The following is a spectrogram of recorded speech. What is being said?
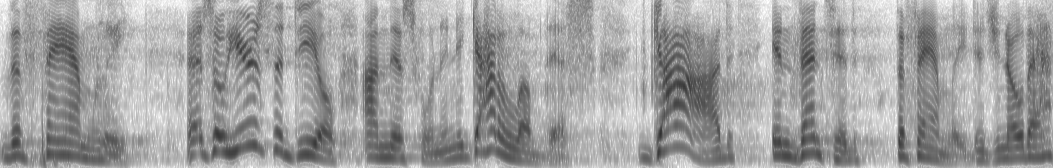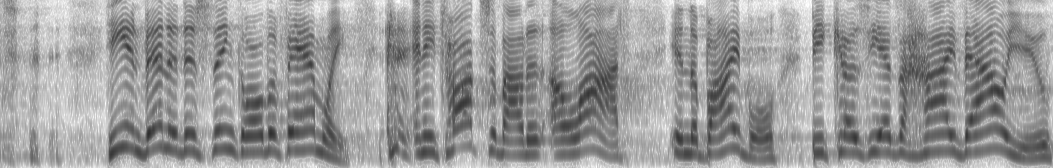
The family. Uh, so here's the deal on this one, and you gotta love this. God invented the family. Did you know that? he invented this thing called the family. and he talks about it a lot in the Bible because he has a high value,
